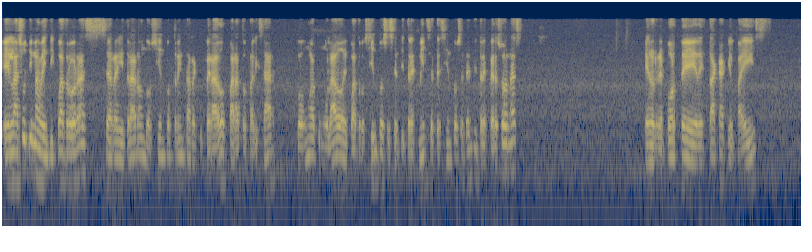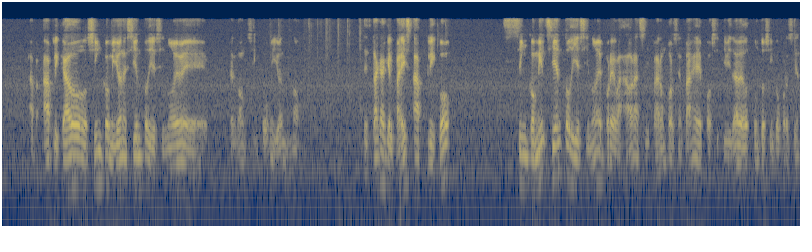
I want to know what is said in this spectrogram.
En las últimas 24 horas se registraron 230 recuperados para totalizar con un acumulado de 463.773 personas. El reporte destaca que el país ha aplicado 5 millones 119, perdón, 5 millones, no. Destaca que el país aplicó 5.119 pruebas, ahora sí, para un porcentaje de positividad de 2.5%.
